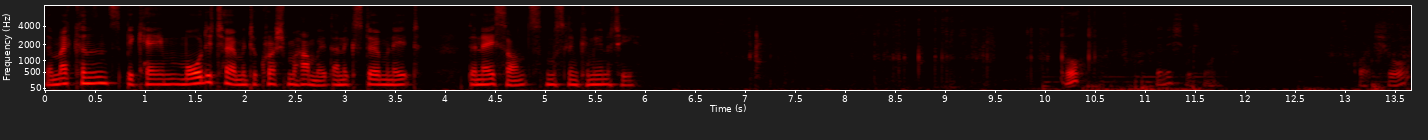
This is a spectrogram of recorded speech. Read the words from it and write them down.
The Meccans became more determined to crush Muhammad and exterminate the nascent Muslim community. Oh, finish this one. It's quite short.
